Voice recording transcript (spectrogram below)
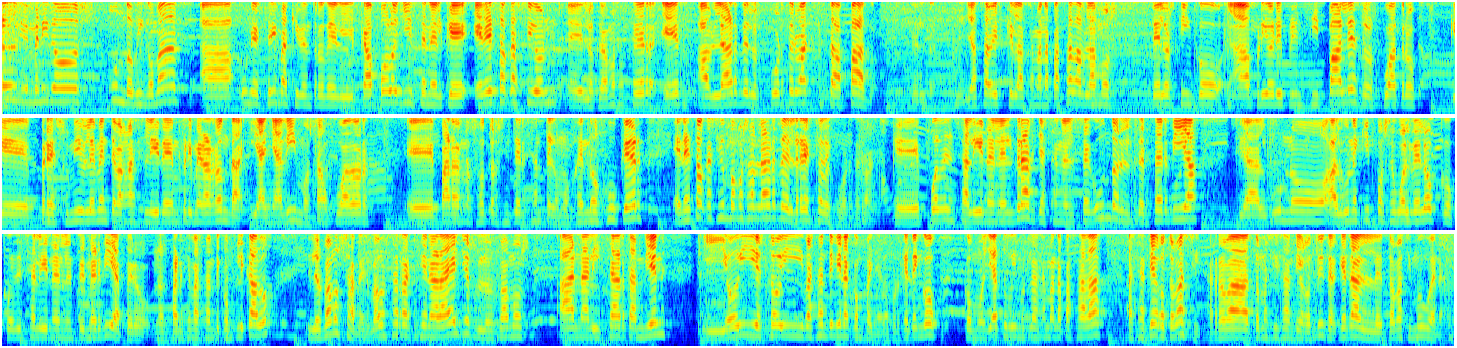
Bienvenidos un domingo más a un stream aquí dentro del Capologist en el que en esta ocasión eh, lo que vamos a hacer es hablar de los quarterbacks tapados del draft. Ya sabéis que la semana pasada hablamos de los cinco a priori principales, los cuatro que presumiblemente van a salir en primera ronda y añadimos a un jugador eh, para nosotros interesante como Hendon Hooker. En esta ocasión vamos a hablar del resto de quarterbacks que pueden salir en el draft, ya sea en el segundo, en el tercer día. Si alguno, algún equipo se vuelve loco, puede salir en el primer día, pero nos parece bastante complicado. Y los vamos a ver, vamos a reaccionar a ellos, los vamos a analizar también. Y hoy estoy bastante bien acompañado porque tengo, como ya tuvimos la semana pasada, a Santiago Tomasi, arroba Tomasi Santiago en Twitter. ¿Qué tal, Tomasi? Muy buenas.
